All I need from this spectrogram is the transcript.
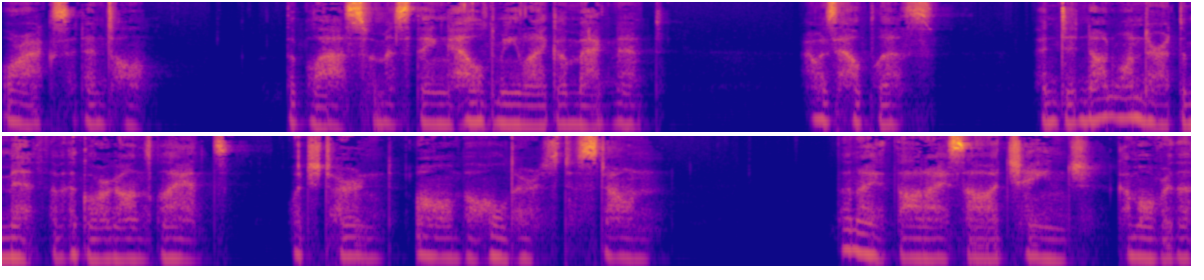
or accidental. The blasphemous thing held me like a magnet. I was helpless and did not wonder at the myth of the Gorgon's glance, which turned all beholders to stone. Then I thought I saw a change come over the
